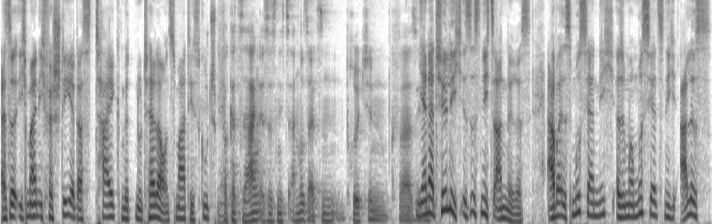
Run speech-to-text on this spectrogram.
Also ich meine, ich verstehe, dass Teig mit Nutella und Smarties gut schmeckt. Ich wollte gerade sagen, ist es nichts anderes als ein Brötchen quasi? Ja, natürlich, es ist nichts anderes. Aber es muss ja nicht, also man muss jetzt nicht alles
